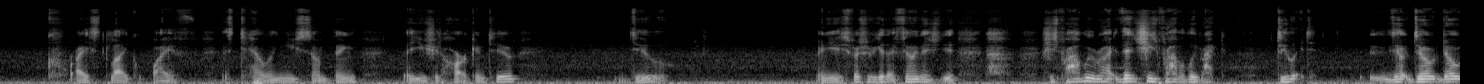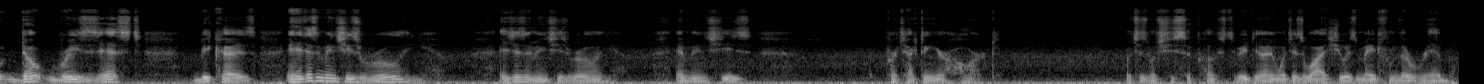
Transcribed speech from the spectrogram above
Christ like wife is telling you something that you should hearken to, do. And you, especially if you get that feeling that she, she's probably right, then she's probably right. Do it. Don't don't don't, don't resist because and it doesn't mean she's ruling you. It doesn't mean she's ruling you. It means she's protecting your heart, which is what she's supposed to be doing, which is why she was made from the rib,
